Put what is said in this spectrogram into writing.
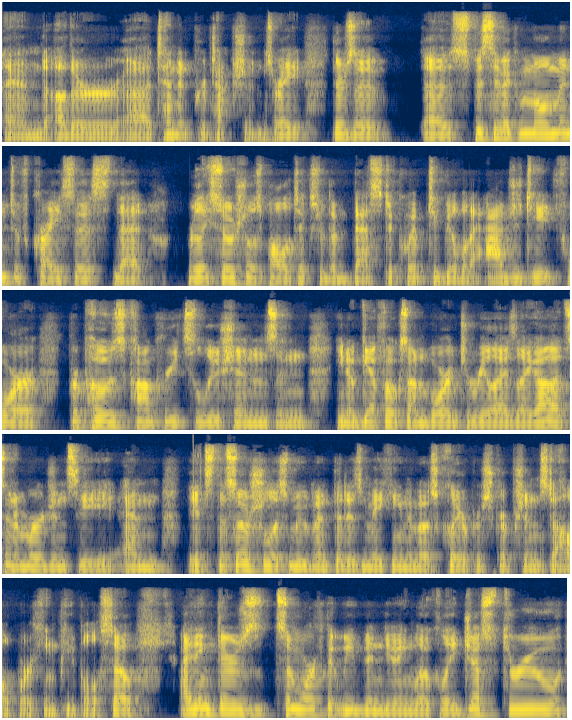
and other uh, tenant protections. Right? There's a a specific moment of crisis that really socialist politics are the best equipped to be able to agitate for propose concrete solutions and you know get folks on board to realize like oh it's an emergency and it's the socialist movement that is making the most clear prescriptions to help working people. So i think there's some work that we've been doing locally just through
